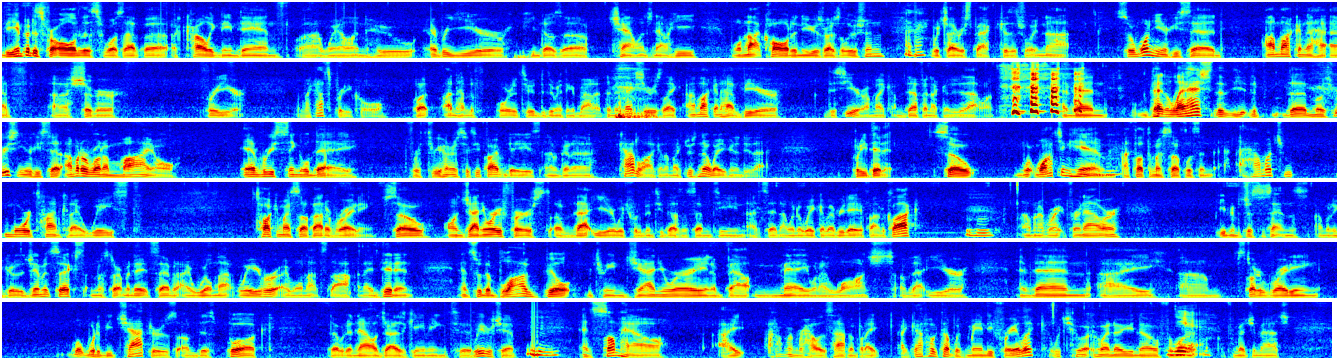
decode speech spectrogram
the impetus for all of this was I have a, a colleague named Dan uh, Whalen who every year he does a challenge. Now he will not call it a New Year's resolution, Okay. which I respect because it's really not. So one year he said, "I'm not going to have uh, sugar for a year." I'm like, "That's pretty cool," but I didn't have the fortitude to do anything about it. Then the next year he's like, "I'm not going to have beer this year." I'm like, "I'm definitely not going to do that one." and then, then last the, the the most recent year he said, "I'm going to run a mile every single day for 365 days, and I'm going to catalog." And I'm like, "There's no way you're going to do that," but he did it. So, w- watching him, mm-hmm. I thought to myself, "Listen, how much more time can I waste?" talking myself out of writing. So on January 1st of that year, which would have been 2017, I said, I'm going to wake up every day at 5 o'clock. Mm-hmm. I'm going to write for an hour, even if it's just a sentence. I'm going to go to the gym at 6. I'm going to start my day at 7. I will not waver. I will not stop. And I didn't. And so the blog built between January and about May when I launched of that year. And then I um, started writing what would be chapters of this book that would analogize gaming to leadership. And somehow, I I don't remember how this happened, but I, I got hooked up with Mandy Froehlich, which who, who I know you know from Yeah. our, from EduMatch.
